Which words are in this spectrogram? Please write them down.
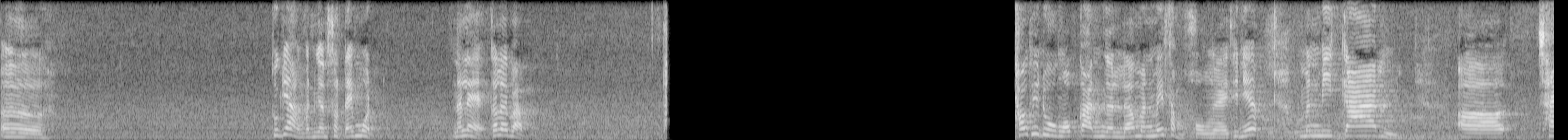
เออ ทุกอย่างเป็นเงินสดได้หมด นั่นแหละ ก็เลยแบบ เท่าที่ดูงบการเงินแล้วมันไม่สำคงไง ทีเนี้ยมันมีการเอ่อใช้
